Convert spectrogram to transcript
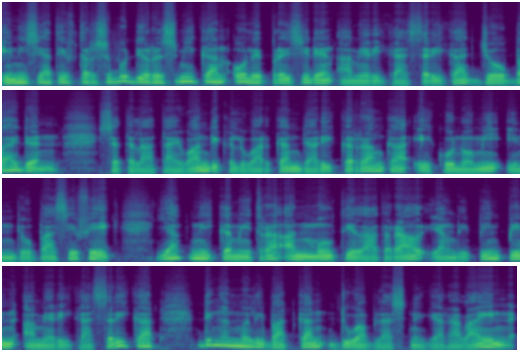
Inisiatif tersebut diresmikan oleh Presiden Amerika Serikat Joe Biden setelah Taiwan dikeluarkan dari kerangka ekonomi Indo-Pasifik, yakni kemitraan multilateral yang dipimpin Amerika Serikat dengan melibatkan 12 negara lain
